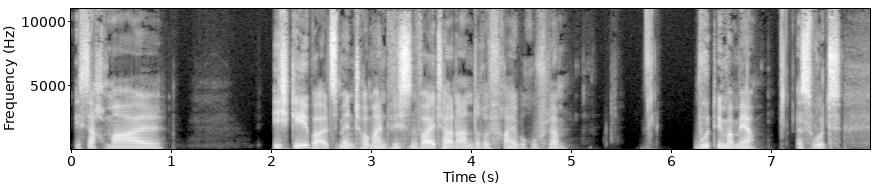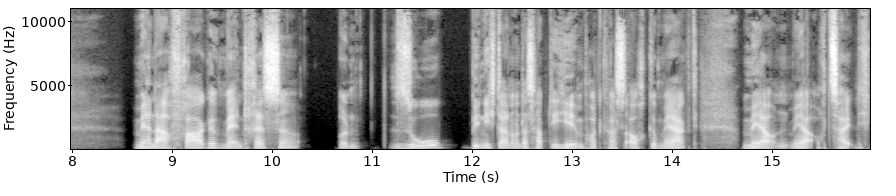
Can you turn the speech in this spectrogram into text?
ich sag mal, ich gebe als Mentor mein Wissen weiter an andere Freiberufler, wurde immer mehr. Es wurde mehr Nachfrage, mehr Interesse und so bin ich dann, und das habt ihr hier im Podcast auch gemerkt, mehr und mehr auch zeitlich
